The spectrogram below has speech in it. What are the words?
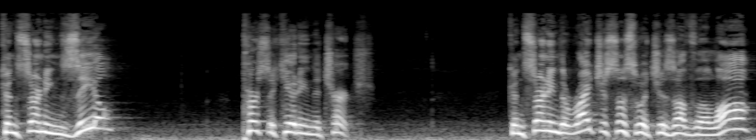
Concerning zeal, persecuting the church. Concerning the righteousness which is of the law,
